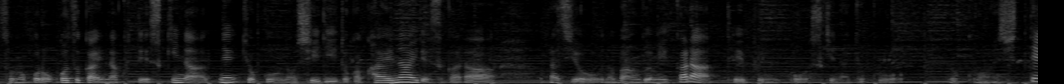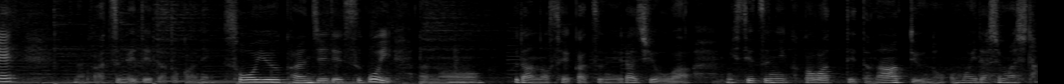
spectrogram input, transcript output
その頃お小遣いなくて好きな、ね、曲の CD とか買えないですからラジオの番組からテープにこう好きな曲を録音してなんか集めてたとかね。そういう感じですごいあの普段の生活にラジオは密接に関わってたなっていうのを思い出しました。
